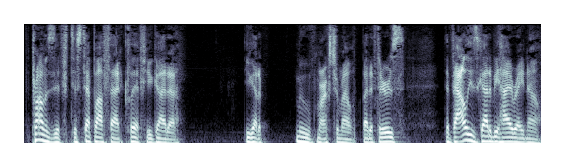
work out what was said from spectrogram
The problem is if to step off that cliff, you gotta you got to move Markstrom out. But if there's the valley's got to be high right now.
